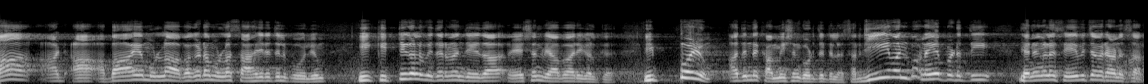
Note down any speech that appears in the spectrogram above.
ആ അപായമുള്ള അപകടമുള്ള സാഹചര്യത്തിൽ പോലും ഈ കിറ്റുകൾ വിതരണം ചെയ്ത റേഷൻ വ്യാപാരികൾക്ക് ഇപ്പോഴും അതിന്റെ കമ്മീഷൻ കൊടുത്തിട്ടില്ല. സാർ ജീവൻ പണയപ്പെടുത്തി ജനങ്ങളെ സേവിച്ചവരാണ് സാർ.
